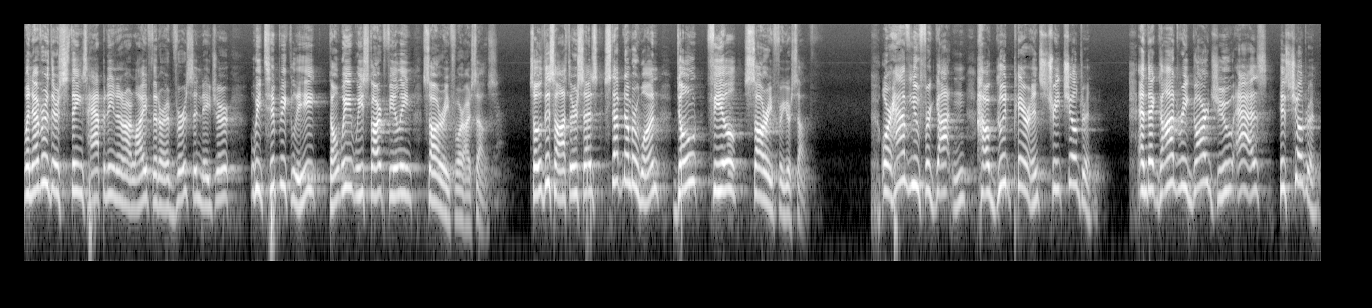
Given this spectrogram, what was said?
Whenever there's things happening in our life that are adverse in nature, we typically, don't we? We start feeling sorry for ourselves. So this author says step number one don't feel sorry for yourself? Or have you forgotten how good parents treat children and that God regards you as his children?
